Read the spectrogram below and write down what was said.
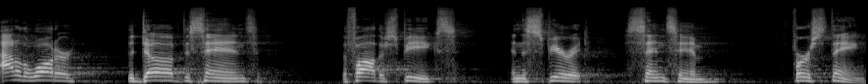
out of the water, the dove descends, the Father speaks, and the Spirit sends him first thing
